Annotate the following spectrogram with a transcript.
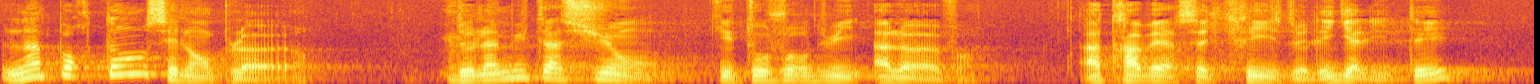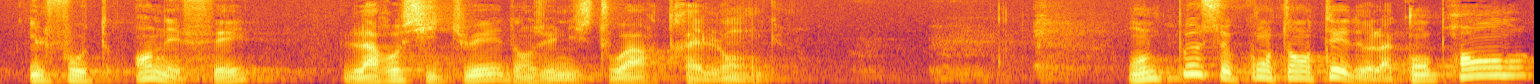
l'importance et l'ampleur de la mutation qui est aujourd'hui à l'œuvre à travers cette crise de l'égalité, il faut en effet la resituer dans une histoire très longue. On ne peut se contenter de la comprendre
